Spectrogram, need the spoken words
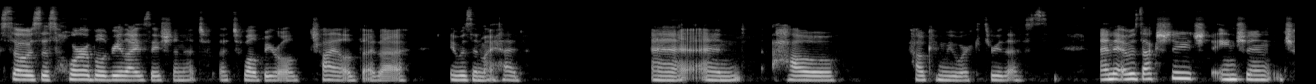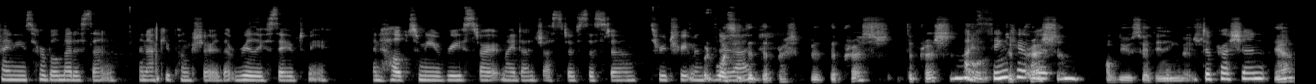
So it was this horrible realization at a 12 year old child that uh, it was in my head. And, and how, how can we work through this? And it was actually ancient Chinese herbal medicine and acupuncture that really saved me and helped me restart my digestive system through treatment. But was it the depression? Depression? Depression? I think depression. How do you say it in English? depression? Yeah.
